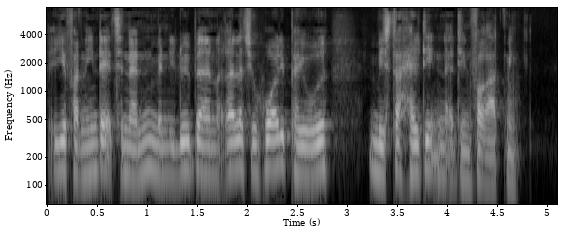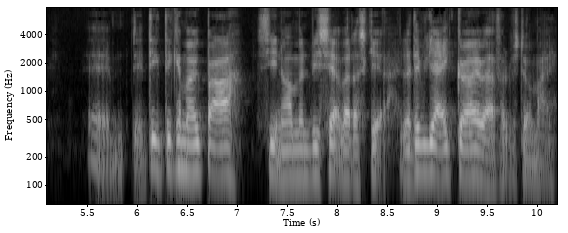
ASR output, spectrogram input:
ikke fra den ene dag til den anden, men i løbet af en relativt hurtig periode, mister halvdelen af din forretning. Øh, det, det kan man jo ikke bare sige, når men vi ser, hvad der sker. Eller det vil jeg ikke gøre i hvert fald, hvis det var mig.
